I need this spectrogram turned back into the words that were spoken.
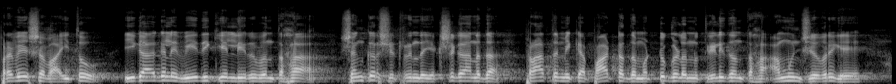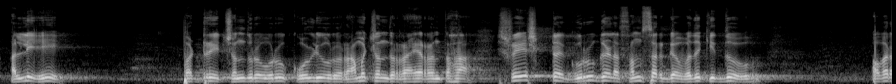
ಪ್ರವೇಶವಾಯಿತು. ಈಗಾಗಲೇ ವೇದಿಕೆಯಲ್ಲಿರುವಂತಹ ಶಂಕರ್ ಶೆಟ್ಟರಿಂದ ಯಕ್ಷಗಾನದ ಪ್ರಾಥಮಿಕ ಪಾಠದ ಮಟ್ಟುಗಳನ್ನು ತಿಳಿದಂತಹ ಅಮುಂಜಿಯವರಿಗೆ ಅಲ್ಲಿ ಪಡ್ರೆ ಚಂದ್ರವರು, ಕೋಳಿಯೂರು ರಾಮಚಂದ್ರ ರಾಯರಂತಹ ಶ್ರೇಷ್ಠ ಗುರುಗಳ ಸಂಸರ್ಗ ಒದಗಿದ್ದು, ಅವರ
